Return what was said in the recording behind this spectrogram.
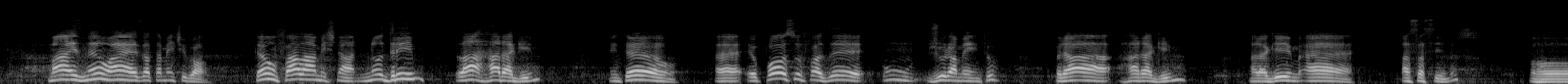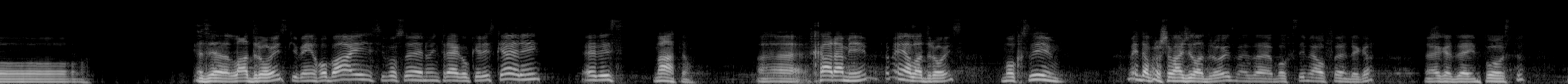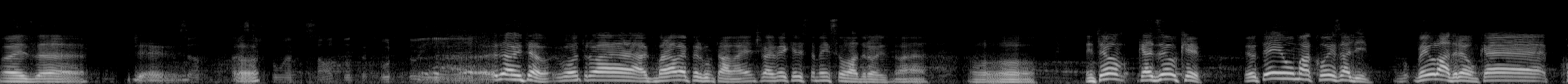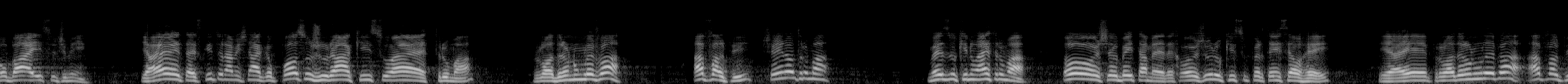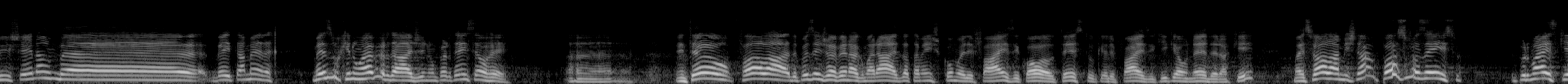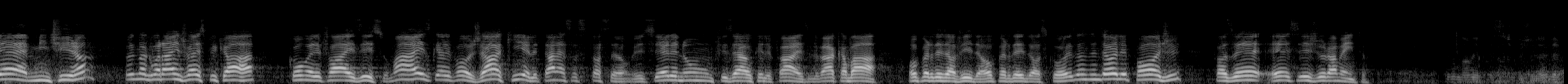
mas não é exatamente igual. Então fala a Mishnah, Nodrim la Haragim. Então, é, eu posso fazer um juramento para Haragim. Haragim é assassinos. Ou quer dizer, ladrões que vêm roubar e se você não entrega o que eles querem, eles matam. Uh, haramim também é ladrões. Mochsim, também dá para chamar de ladrões, mas uh, Mochsim é alfândega, né, quer dizer, imposto. Mas... Uh, Parece que um é assalto, outro é furto e... Não, então, o outro é... A Gmará vai perguntar, mas a gente vai ver que eles também são ladrões, não é? Oh. Então, quer dizer o quê? Eu tenho uma coisa ali veio o ladrão, quer roubar isso de mim. E aí está escrito na Mishnah que eu posso jurar que isso é trumá, para o ladrão não levar. Afalpi, sheino trumá. Mesmo que não é trumá. Ou shel beit ou eu juro que isso pertence ao rei. E aí para o ladrão não levar. Afalpi, sheino beit Mesmo que não é verdade, não pertence ao rei. Uh, então, fala, depois a gente vai ver na Gemara exatamente como ele faz e qual é o texto que ele faz e o que, que é o Neder aqui. Mas fala Mishnah, posso fazer isso. E por mais que é mentira, depois na Gemara a gente vai explicar como ele faz isso. Mas, que ele falou, já aqui ele está nessa situação. E se ele não fizer o que ele faz, ele vai acabar ou perdendo a vida ou perdendo as coisas. Então ele pode fazer esse juramento. Tem um nome para esse tipo de Neder?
